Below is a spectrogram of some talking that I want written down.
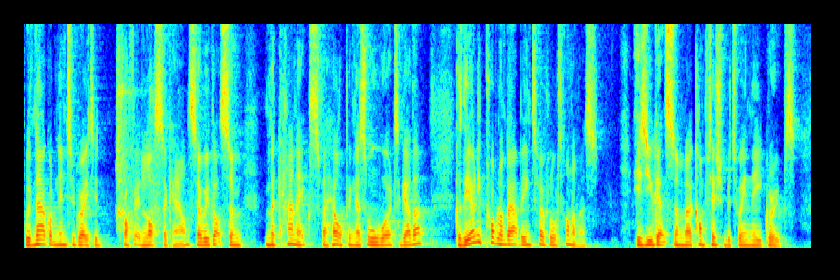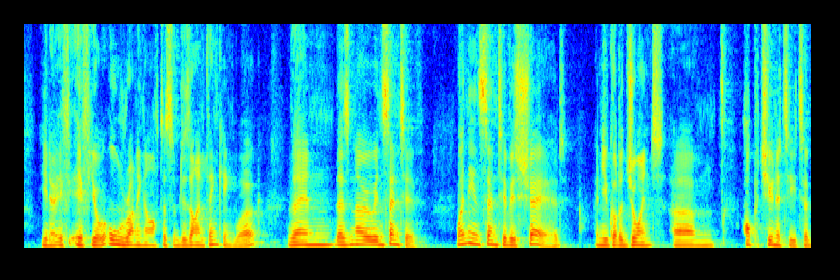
We've now got an integrated profit and loss account. So we've got some mechanics for helping us all work together. Because the only problem about being total autonomous is you get some uh, competition between the groups you know, if, if you're all running after some design thinking work, then there's no incentive. When the incentive is shared and you've got a joint um, opportunity to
